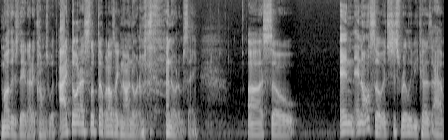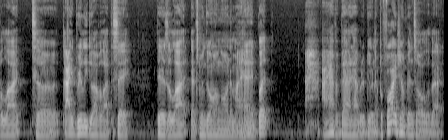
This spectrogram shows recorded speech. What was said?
mother's day that it comes with i thought i slipped up but i was like no i know what i'm i know what i'm saying uh so and and also it's just really because i have a lot to i really do have a lot to say there's a lot that's been going on in my head but I have a bad habit of doing that. Before I jump into all of that,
